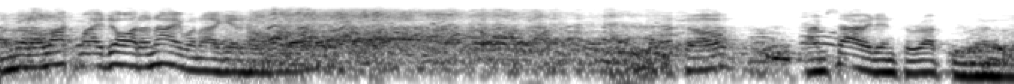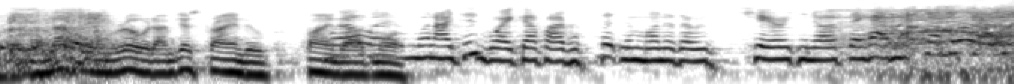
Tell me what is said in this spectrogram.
I'm gonna lock my door tonight when I get home. So, I'm sorry to interrupt you. I'm, I'm not being rude. I'm just trying to find Well, out more. when I did wake up, I was sitting in one of those chairs, you know, if they had in the cemetery.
